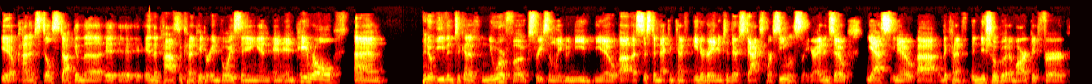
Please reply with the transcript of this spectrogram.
you know kind of still stuck in the in the past of kind of paper invoicing and and, and payroll. Um, you know, even to kind of newer folks recently who need, you know, uh, a system that can kind of integrate into their stacks more seamlessly, right? And so, yes, you know, uh, the kind of initial go to market for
